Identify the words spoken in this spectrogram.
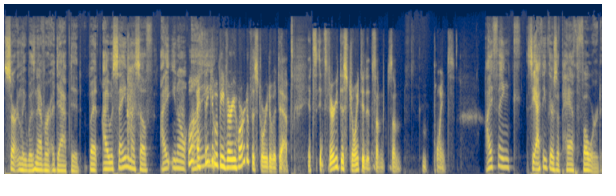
certainly was never adapted, but I was saying to myself, I, you know, well I, think it would be very hard of a story to adapt. It's it's very disjointed at some some points I think, see, I think there's a path forward.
